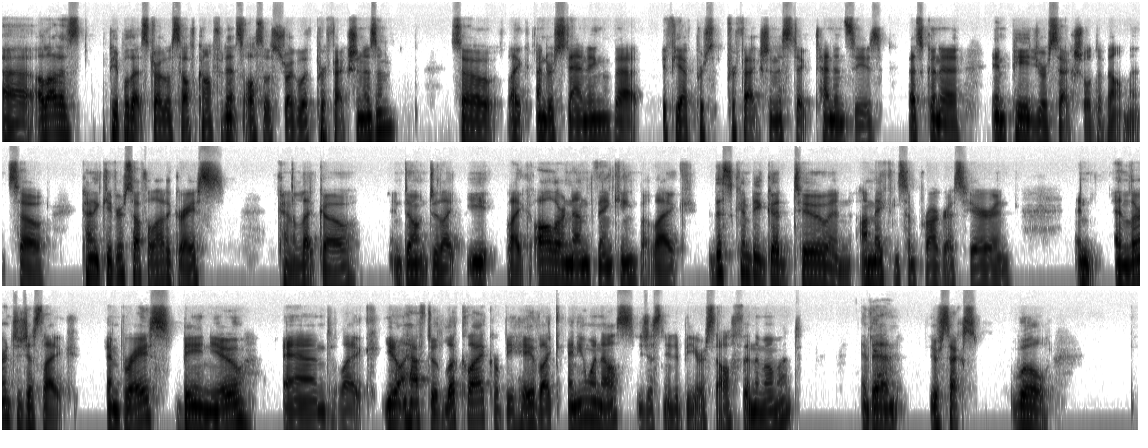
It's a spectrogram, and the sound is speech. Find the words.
Uh, a lot of people that struggle with self confidence also struggle with perfectionism. So, like understanding that if you have per- perfectionistic tendencies, that's going to impede your sexual development. So kind of give yourself a lot of grace, kind of let go and don't do like eat like all or none thinking, but like this can be good too. And I'm making some progress here and and and learn to just like embrace being you and like you don't have to look like or behave like anyone else. You just need to be yourself in the moment. And yeah. then your sex will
